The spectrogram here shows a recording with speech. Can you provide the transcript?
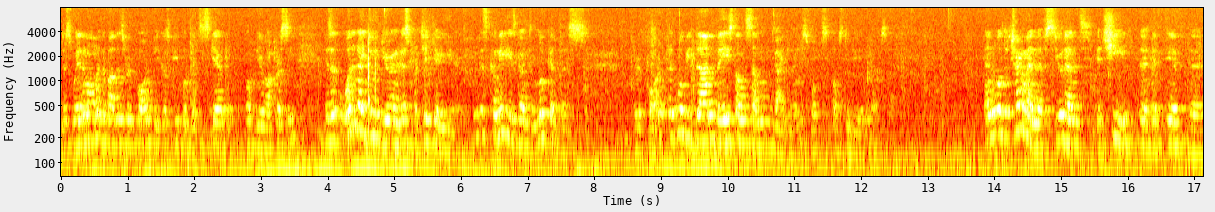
just wait a moment about this report because people get scared of bureaucracy, is that what did I do during this particular year? And this committee is going to look at this report. It will be done based on some guidelines, what's supposed to be in those. And will determine if students achieve, if, if the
